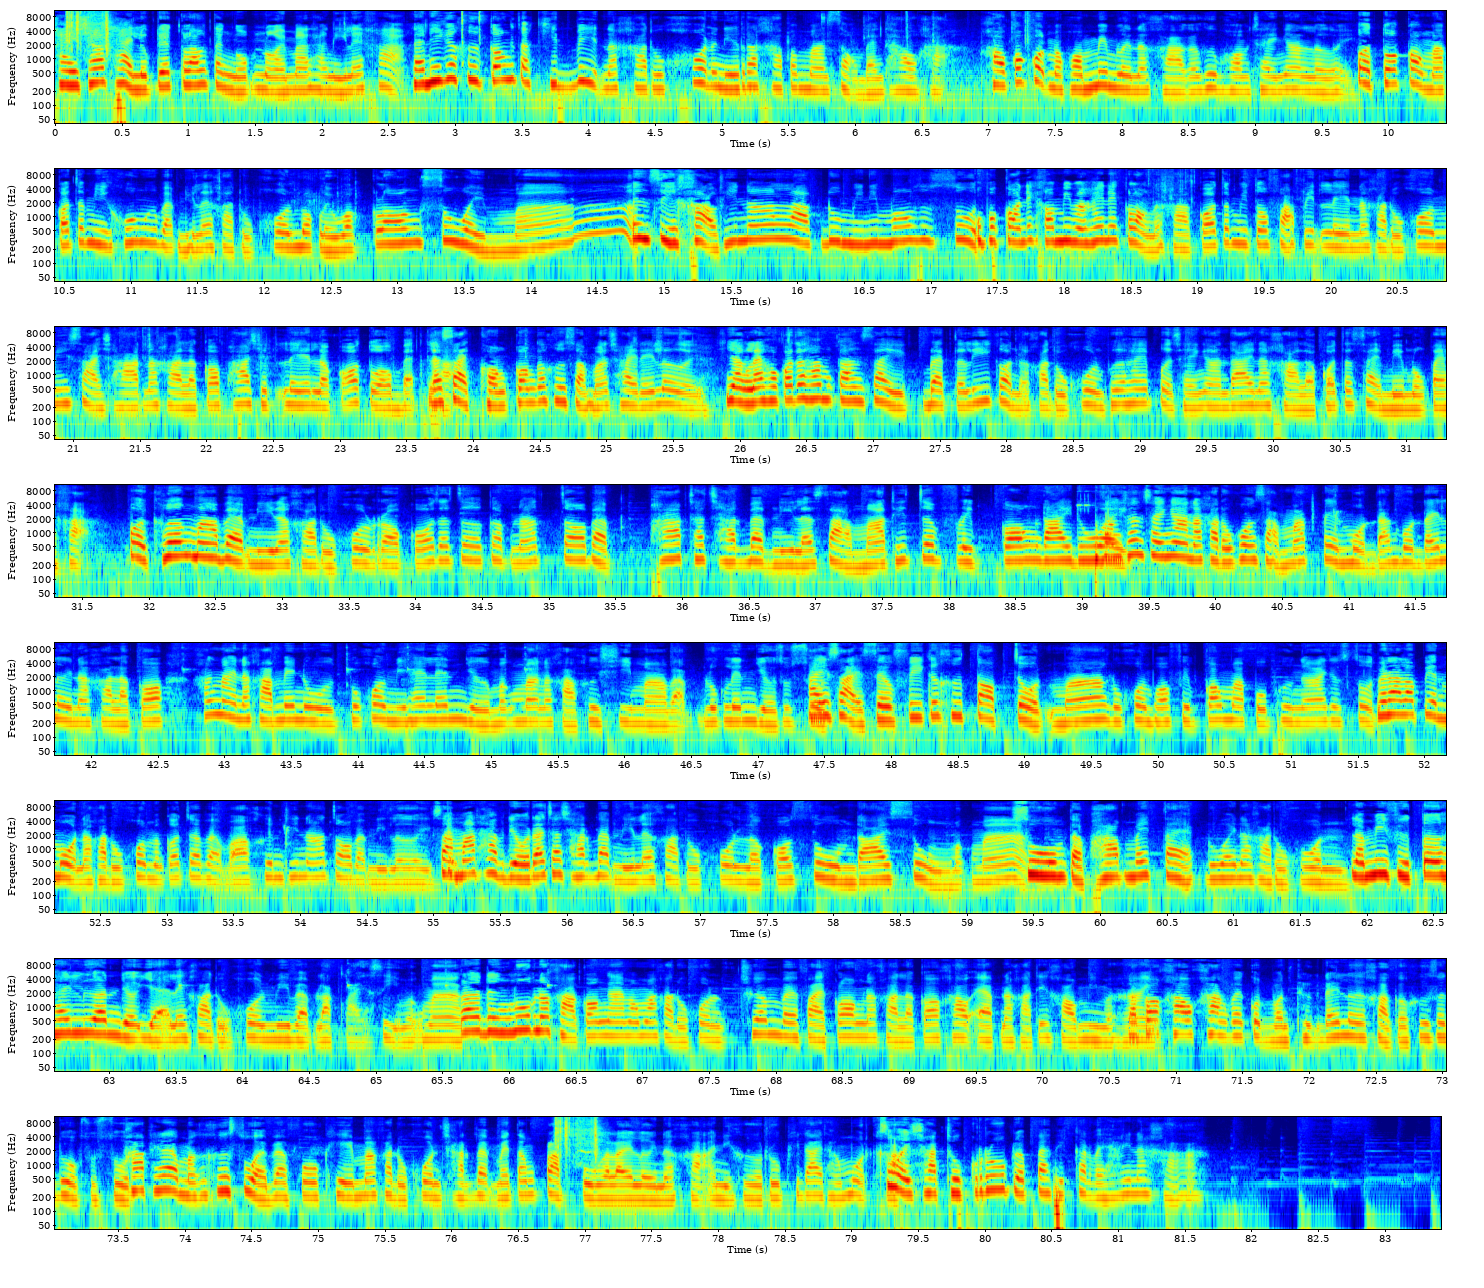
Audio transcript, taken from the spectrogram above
ใครชอบถ่ายรูปด้วยกล้องแต่งบน้อยมาทางนี้เลยค่ะ และนี่ก็คือกล้องจากคิดบีดนะคะ ทุกคนอันนี้ราคาประมาณ 2 แบงค์เทาค่ะเขาก็กดมาพร้อมเมมเลยนะคะ ก็คือพร้อมใช้งานเลย เปิดตัวกล่องมาก็จะมีคู่มือแบบนี้เลยค่ะ ทุกคนบอกเลยว่ากล้องสวยมาก เป็นสีขาวที่น่ารักดูมินิมอลสุดๆ อุปกรณ์ที่เขามีมาให้ในกล่องนะคะ ก็จะมีตัวฝาปิดเลนนะคะ ทุกคนมีสายชาร์จนะคะ แล้วก็ผ้าเช็ดเลน แล้วก็ตัวแบตและสายของกล้องก็คือสามารถใช้ได้เลย อย่างแรกเขาก็จะทำการใส่แบตเตอรี่ก่อนนะคะ ทุกคนเพื่อให้เปิดใช้งานได้นะคะ แล้วก็จะใส่เมมลงไปค่ะ เปิดเครื่องมาแบบนี้นะคะ ทุกคนเราก็จะเจอกับหน้าจอแบบ ภาพชัดๆ แบบนี้และสามารถที่จะฟลิปกล้องได้ด้วยฟังก์ชันใช้งานนะคะ ทุกคนสามารถเปลี่ยนโหมดด้านบนได้เลยนะคะ แล้วก็ข้างในนะคะ เมนูทุกคนมีให้เล่นเยอะมากๆนะคะ คือชีมาแบบลูกเล่นเยอะสุดๆใครสายเซลฟี่ก็คือตอบโจทย์มากทุกคนเพราะฟลิปกล้องมาปุ๊บคือง่ายสุดๆเวลาเราเปลี่ยนโหมดนะคะ ทุกคนมันก็จะแบบว่าขึ้นที่หน้าจอแบบนี้เลย สามารถถ่ายวิดีโอได้ชัดๆแบบนี้เลยค่ะ ทุกคนแล้วก็ซูมได้สูงมากๆ ซูมแต่ภาพไม่แตกด้วยนะคะ ทุกคน แล้วมีฟิลเตอร์ให้เลื่อนเยอะแยะเลยค่ะ ทุกคนมีแบบหลากหลายสีมากๆเราดึงรูปนะคะ ก็ง่ายมากๆค่ะทุกคนเชื่อม Wi-Fi กล้องนะคะ แล้วก็เข้าแอปนะคะ ที่เขามีมาให้ แล้วก็เข้าค้างไปกดบันทึกได้เลยค่ะ ก็คือสะดวกสุดๆภาพที่ได้ออกมาก็คือสวยแบบ 4K มากค่ะทุกคนชัดแบบไม่ต้องปรับปรุงอะไรเลยนะคะ อันนี้คือรูปที่ได้ทั้งหมดค่ะสวยชัดทุกรูปเดี๋ยวแปะพิกัดไว้ให้นะคะ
